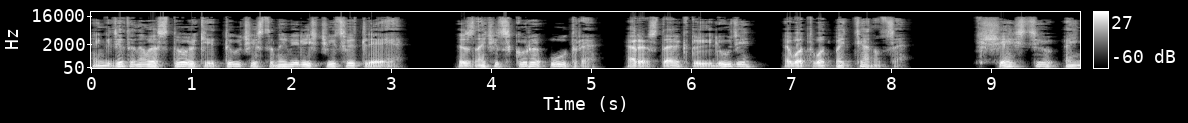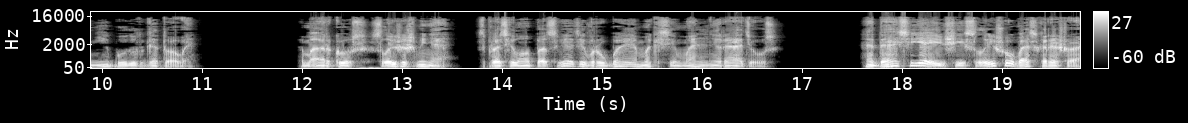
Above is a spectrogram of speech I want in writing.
Где-то на востоке тучи становились чуть светлее. Значит, скоро утро, а раз так, то и люди вот-вот подтянутся. К счастью, они будут готовы. «Маркус, слышишь меня?» — спросил он по связи, врубая максимальный радиус. «Да, сияющий, слышу вас хорошо»,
